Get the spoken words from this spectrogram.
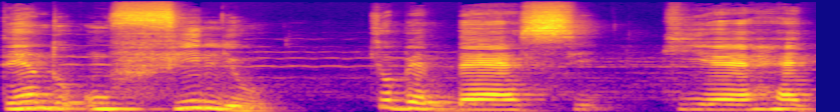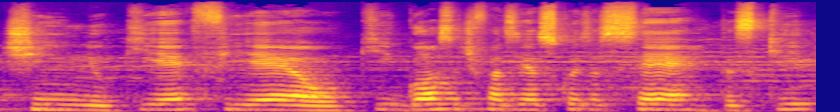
tendo um filho que obedece, que é retinho, que é fiel, que gosta de fazer as coisas certas, que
